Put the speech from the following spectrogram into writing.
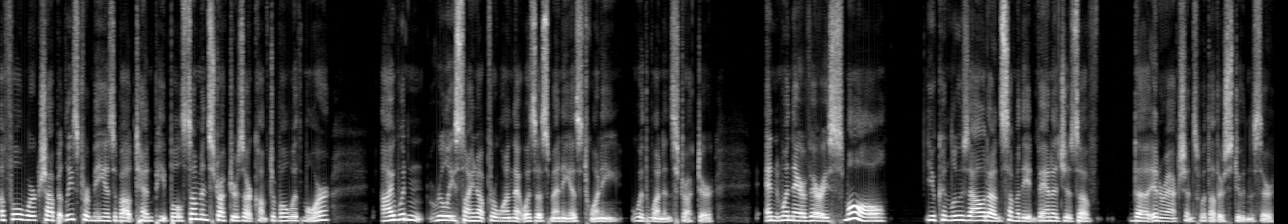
a full workshop, at least for me, is about 10 people. Some instructors are comfortable with more. I wouldn't really sign up for one that was as many as 20 with one instructor. And when they're very small, you can lose out on some of the advantages of the interactions with other students. They're,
